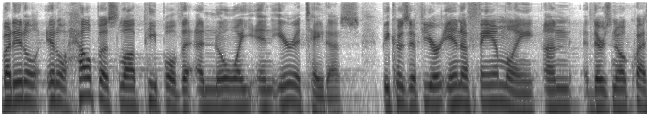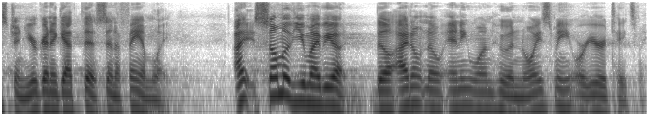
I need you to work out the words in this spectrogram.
but it'll it'll help us love people that annoy and irritate us because if you're in a family, un, there's no question you're going to get this in a family. I, some of you might be, uh, Bill. I don't know anyone who annoys me or irritates me.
